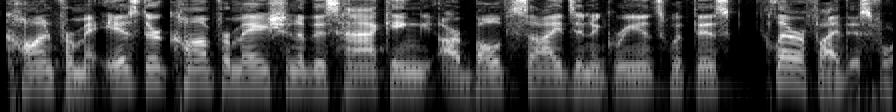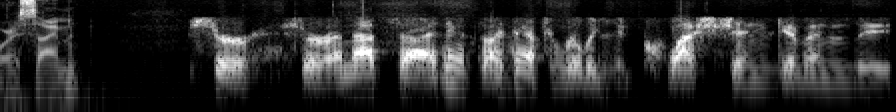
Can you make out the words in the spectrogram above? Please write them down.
Confirm is there confirmation of this hacking? Are both sides in agreement with this? Clarify this for us, Simon. Sure, sure, and that's uh, I think I think that's a really good question given the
